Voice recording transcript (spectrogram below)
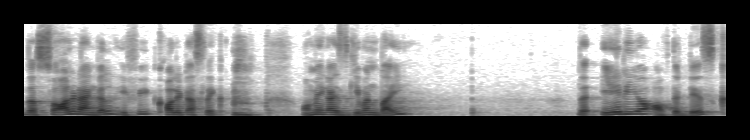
the solid angle if we call it as like omega is given by the area of the disk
